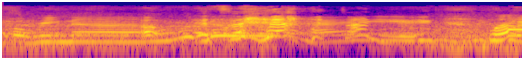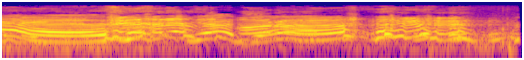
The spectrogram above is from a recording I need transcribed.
Beautiful. Rena. Oh, it's, it's on you. What? yeah, duh.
